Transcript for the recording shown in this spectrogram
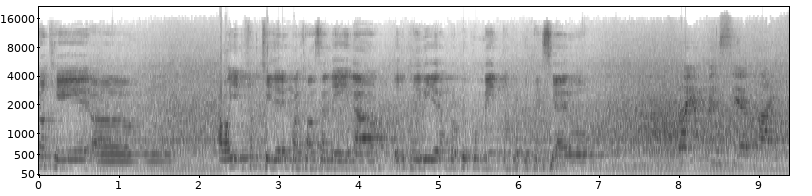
qualcuno che um, ha voglia di far chiedere qualcosa a Leila o di condividere un proprio commento, un proprio pensiero. No, un pensiero, dai.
